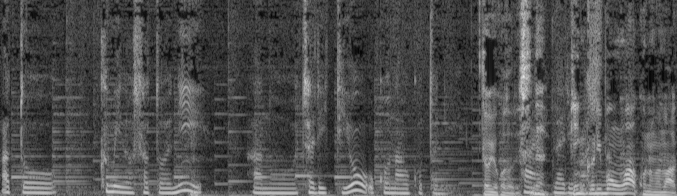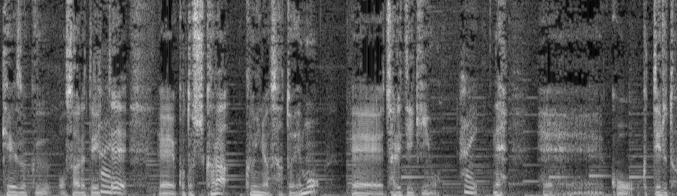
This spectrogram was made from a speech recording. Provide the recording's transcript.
あと久美の里に、うん、あのチャリティーを行うことにということですね、はい、ピンクリボンはこのまま継続をされていて、はい、えー、今年から久美の里へも、えー、チャリティー金をね、はい。えー、こう送っていると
